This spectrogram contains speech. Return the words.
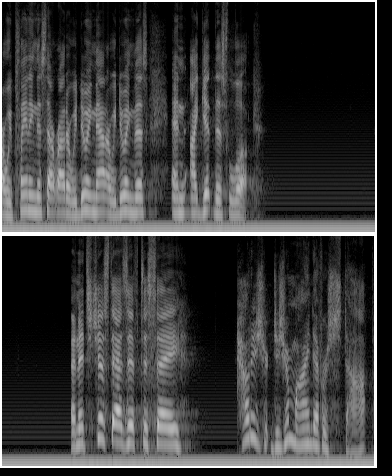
are we planning this out right? Are we doing that? Are we doing this? And I get this look. And it's just as if to say, How does your, does your mind ever stop?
